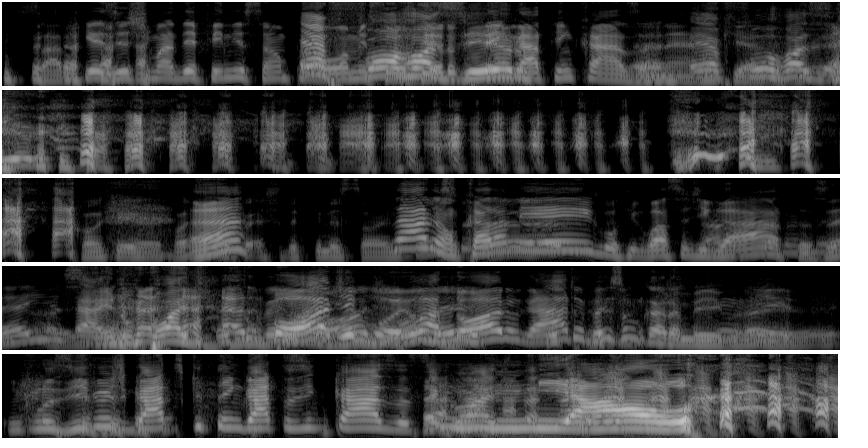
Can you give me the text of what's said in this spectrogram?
Sabe que existe uma definição para É homem solteiro que tem forrozeiro. gato em casa, É. né? é é? forrozeiro. Qual que é, qual Hã? é essa definição aí? Não, não, um cara né? meigo que gosta de Ah, um cara gatos, meigo, é cara. isso. Ah, e não pode? É, pode, pode, pô, eu eu adoro Eu gato. também sou um cara amigo, né? Inclusive os gatos que têm gatos em casa. Você gosta? Miau!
